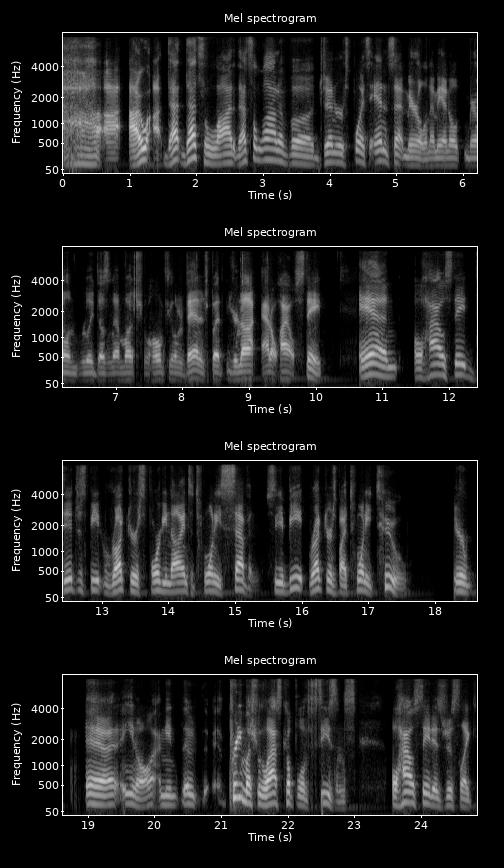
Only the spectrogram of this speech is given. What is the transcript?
I, I, I, that that's a lot. That's a lot of uh, generous points, and it's at Maryland. I mean, I know Maryland really doesn't have much of a home field advantage, but you're not at Ohio State, and Ohio State did just beat Rutgers 49 to 27. So you beat Rutgers by 22. You're, uh, you know, I mean, pretty much for the last couple of seasons, Ohio State is just like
